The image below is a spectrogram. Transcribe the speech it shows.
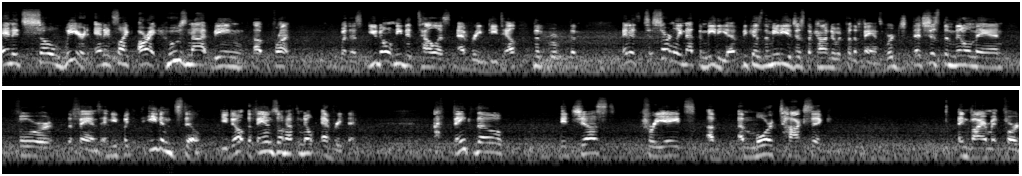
And it's so weird. And it's like, all right, who's not being upfront with us. You don't need to tell us every detail. The, the and it's certainly not the media because the media is just the conduit for the fans. We're that's just the middleman for the fans. And you, but even still, you don't. The fans don't have to know everything. I think though, it just creates a, a more toxic environment for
